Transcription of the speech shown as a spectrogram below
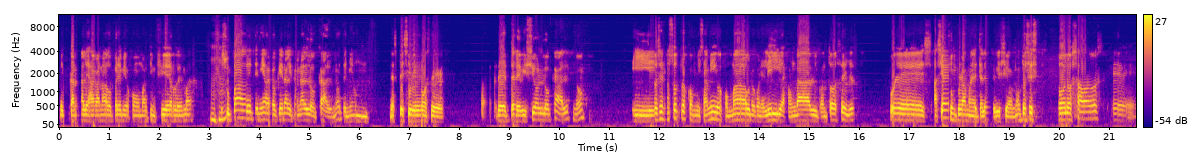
de canales, ha ganado premios como Martín Fierro y demás. Su padre tenía lo que era el canal local, ¿no? Tenía una especie de, televisión local, ¿no? Y entonces nosotros con mis amigos, con Mauro, con Elías, con Gaby, con todos ellos, pues hacíamos un programa de televisión, ¿no? Entonces todos los sábados, eh,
